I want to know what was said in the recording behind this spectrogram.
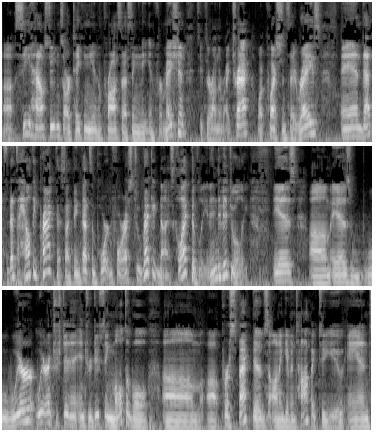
uh, see how students are taking in and processing the information, see if they're on the right track, what questions they raise. And that's that's a healthy practice. I think that's important for us to recognize collectively and individually is um, is we're we're interested in introducing multiple um, uh, perspectives on a given topic to you and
